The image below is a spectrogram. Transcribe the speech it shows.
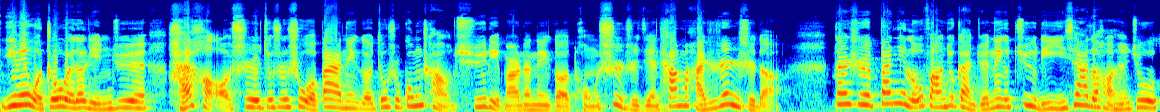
因为我周围的邻居还好，是就是是我爸那个都是工厂区里面的那个同事之间，他们还是认识的。但是搬进楼房就感觉那个距离一下子好像就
